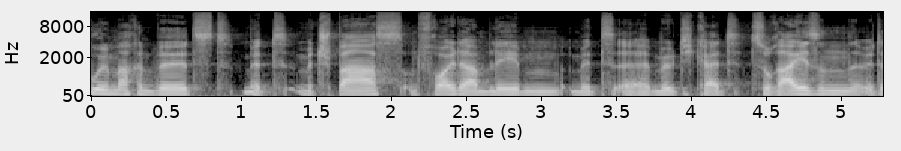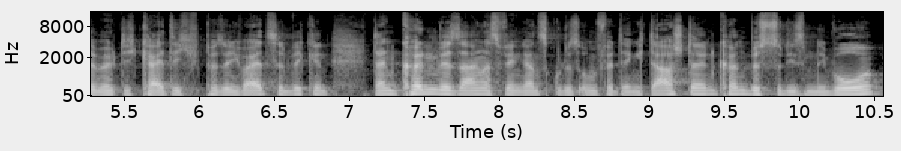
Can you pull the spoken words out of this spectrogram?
cool machen willst, mit, mit Spaß und Freude am Leben, mit äh, Möglichkeit zu reisen, mit der Möglichkeit, dich persönlich weiterzuentwickeln, dann können wir sagen, dass wir ein ganz gutes Umfeld, denke ich, darstellen können, bis zu diesem Niveau.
